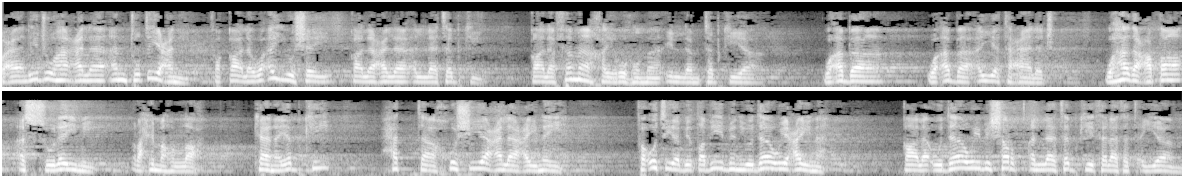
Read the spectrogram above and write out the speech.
أعالجها على أن تطيعني. فقال وأي شيء؟ قال على ألا تبكي. قال فما خيرهما إن لم تبكيا؟ وأبى وأبى أن يتعالج. وهذا عطاء السليمي رحمه الله. كان يبكي حتى خشي على عينيه فأتي بطبيب يداوي عينه. قال أداوي بشرط ألا تبكي ثلاثة أيام.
